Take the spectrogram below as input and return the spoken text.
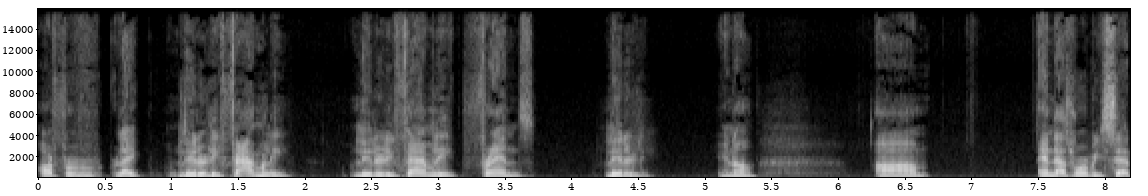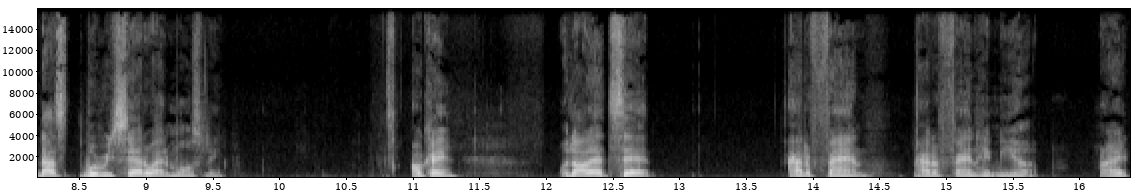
are for like literally family, literally family, friends, literally, you know? Um, and that's where we set, that's where we settle at mostly. Okay? With all that said, I had a fan, I had a fan hit me up, right?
